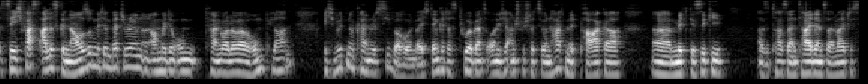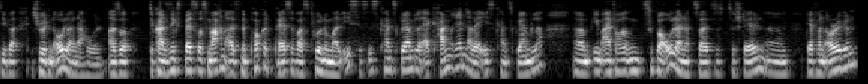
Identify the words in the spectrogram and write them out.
Sehe ich fast alles genauso mit dem Veteran und auch mit dem um herum planen. Ich würde nur keinen Receiver holen, weil ich denke, dass Tour ganz ordentliche Anspielstationen hat mit Parker, äh, mit Gesicki. Also sein Titan, sein Wide Receiver. Ich würde einen O-Liner holen. Also du kannst nichts Besseres machen als eine Pocket Passer, was Tour nun mal ist. Es ist kein Scrambler. Er kann rennen, aber er ist kein Scrambler. Ähm, ihm einfach einen super O-Liner zu, zu stellen, ähm, der von Oregon.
